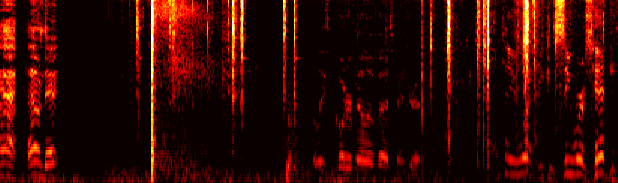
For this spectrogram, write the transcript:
Ah, found it. At least quarter mil of uh, spin drift. I'll tell you what, you can see where it's hitting.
